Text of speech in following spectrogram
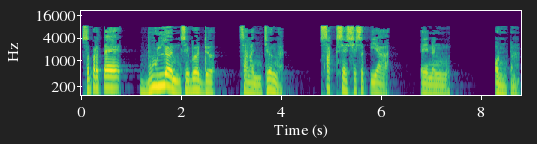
Seperti bulan sebede salanjengah. Sukses setia eneng ontem.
